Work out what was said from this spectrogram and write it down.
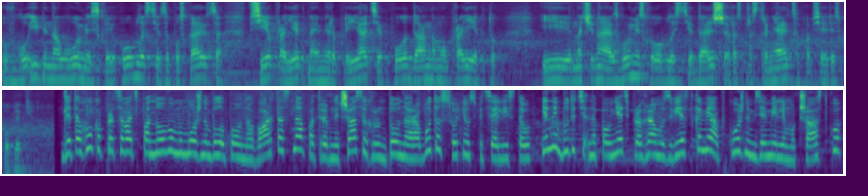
в, именно в Гомельской области запускаются все проектные мероприятия по данному проекту. И начиная с Гомельской области, дальше распространяются по всей республике. Для таго, каб працаваць па-новаму можна было паўнавартасна, патрэбны час і грунтоўная работа сотняў спецыялістаў. Яны будуць напаўняць праграму звесткамі аб кожным зямельным участку,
